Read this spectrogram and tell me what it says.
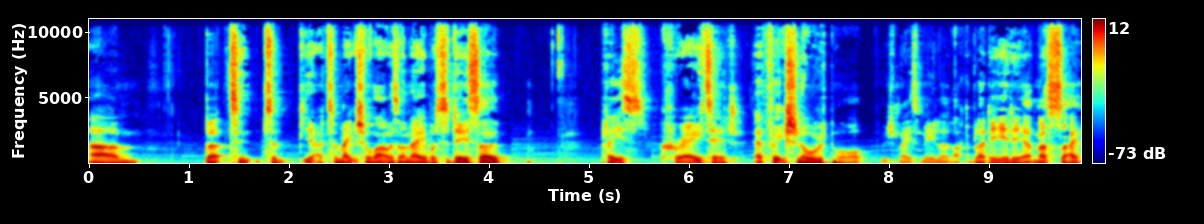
Um, but to, to yeah to make sure that I was unable to do so, police created a fictional report, which makes me look like a bloody idiot, must say.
